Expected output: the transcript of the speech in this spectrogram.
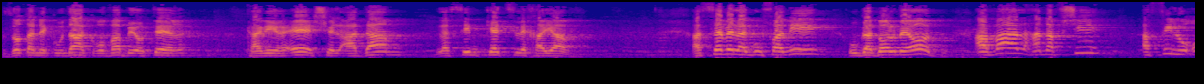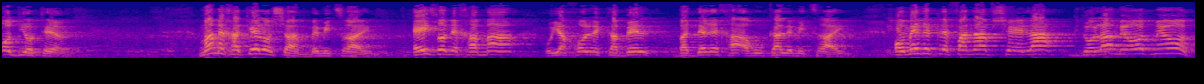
זאת הנקודה הקרובה ביותר, כנראה, של אדם לשים קץ לחייו. הסבל הגופני הוא גדול מאוד, אבל הנפשי אפילו עוד יותר. מה מחכה לו שם במצרים? איזו נחמה הוא יכול לקבל בדרך הארוכה למצרים? עומדת לפניו שאלה גדולה מאוד מאוד.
